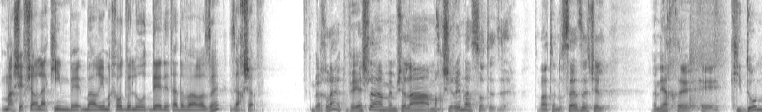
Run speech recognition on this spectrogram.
מה שאפשר להקים בערים אחרות ולעודד את הדבר הזה, זה עכשיו. בהחלט, ויש לממשלה מכשירים לעשות את זה. זאת אומרת, הנושא הזה של נניח אה, אה, קידום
